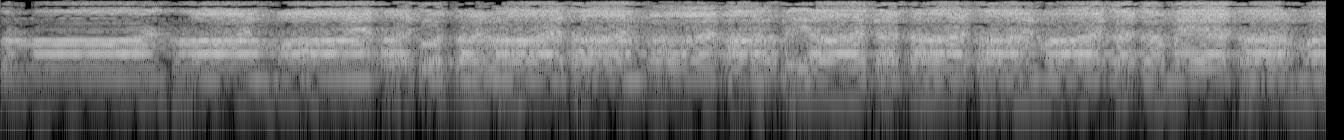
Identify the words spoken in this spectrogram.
ศลธรรมาอกุศลธรรมาอภิยากตาธรรมากตเมธรรมา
